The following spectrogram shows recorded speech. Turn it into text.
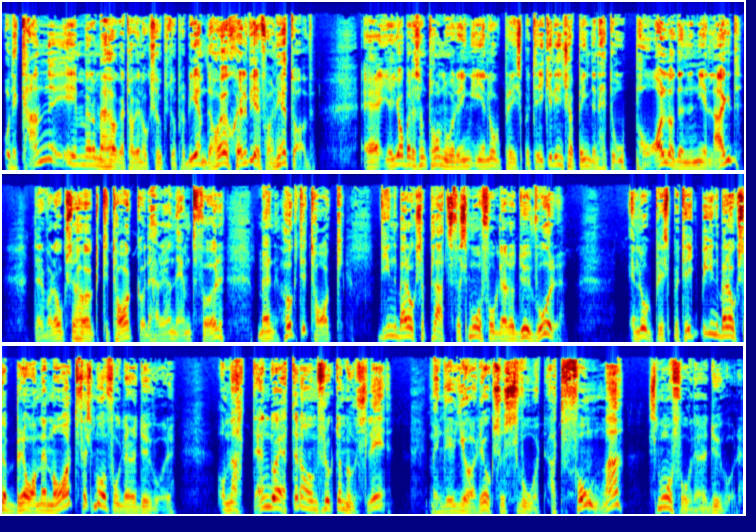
Och det kan med de här höga tagen också uppstå problem. Det har jag själv erfarenhet av. Eh, Jag jobbade som tonåring i en lågprisbutik i Linköping. Den hette Opal och den är nedlagd. Där var det också högt i tak och det här har jag nämnt för. Men högt i tak, det innebär också plats för småfåglar och duvor. En lågprisbutik innebär också bra med mat för småfåglar och duvor. Om natten då äter de frukt och musli. Men det gör det också svårt att fånga småfåglar och duvor.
